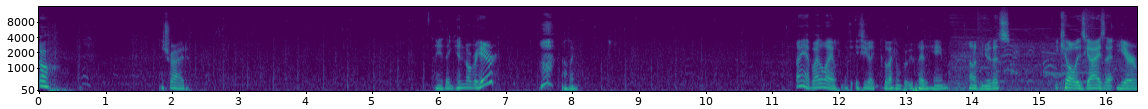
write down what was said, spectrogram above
Oh. I tried. Anything hidden over here? Nothing. Oh yeah, by the way, if, if you like go back and replay the game, I don't know if you knew this. You kill all these guys that here,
